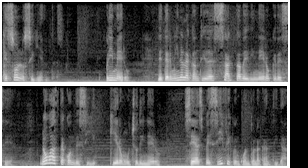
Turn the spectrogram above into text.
que son los siguientes. Primero, determina la cantidad exacta de dinero que desea. No basta con decir, quiero mucho dinero, sea específico en cuanto a la cantidad.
